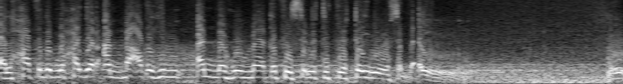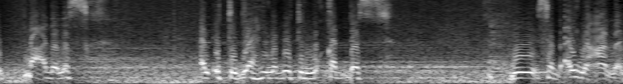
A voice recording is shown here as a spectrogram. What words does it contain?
الحافظ ابن حجر عن بعضهم أنه مات في سنة 72 بعد نسخ الاتجاه إلى بيت المقدس بسبعين عاما.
